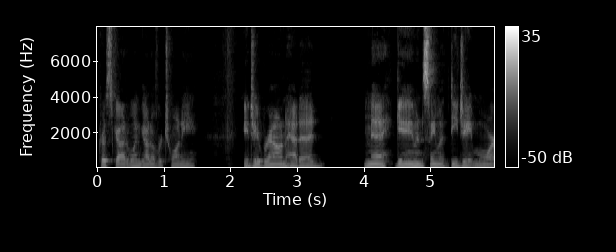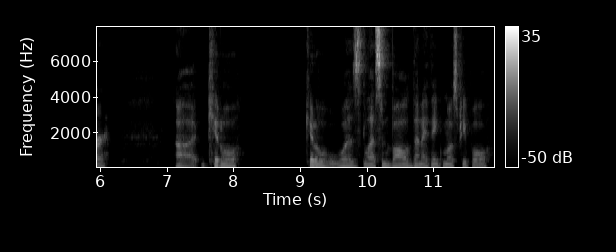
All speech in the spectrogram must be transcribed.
Chris Godwin got over 20. AJ Brown had a meh game, and same with DJ Moore. Uh, Kittle Kittle was less involved than I think most people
